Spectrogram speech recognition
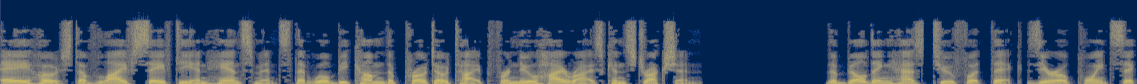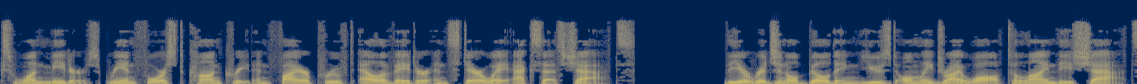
a host of life safety enhancements that will become the prototype for new high-rise construction. The building has 2-foot-thick (0.61 meters) reinforced concrete and fireproofed elevator and stairway access shafts. The original building used only drywall to line these shafts.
